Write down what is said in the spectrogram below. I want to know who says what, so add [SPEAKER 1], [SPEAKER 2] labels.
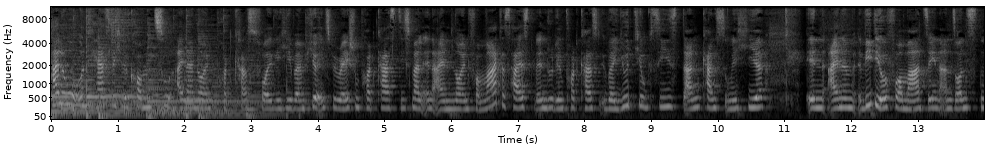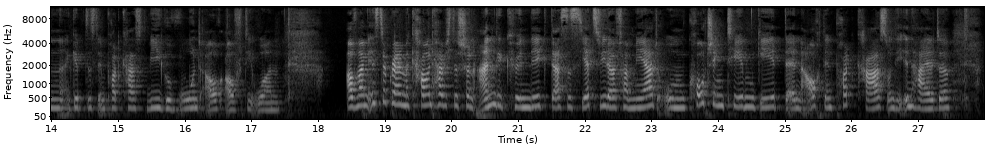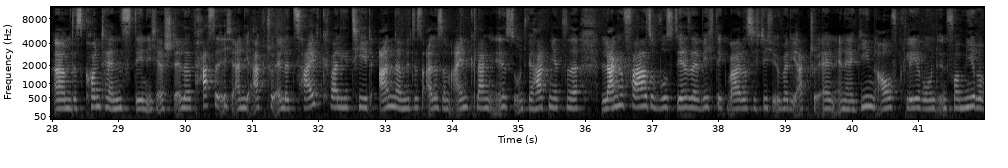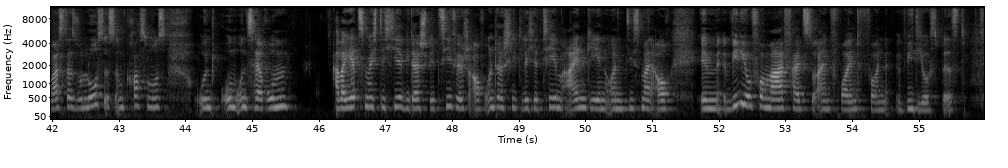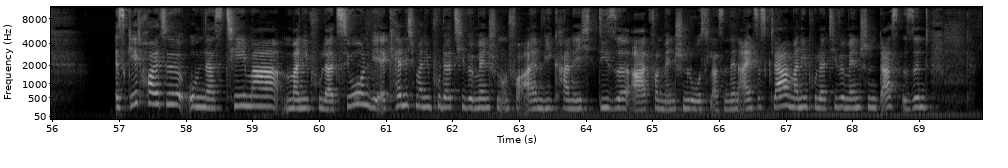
[SPEAKER 1] Hallo und herzlich willkommen zu einer neuen Podcast-Folge hier beim Pure Inspiration Podcast. Diesmal in einem neuen Format. Das heißt, wenn du den Podcast über YouTube siehst, dann kannst du mich hier in einem Videoformat sehen. Ansonsten gibt es den Podcast wie gewohnt auch auf die Ohren. Auf meinem Instagram-Account habe ich das schon angekündigt, dass es jetzt wieder vermehrt um Coaching-Themen geht, denn auch den Podcast und die Inhalte ähm, des Contents, den ich erstelle, passe ich an die aktuelle Zeitqualität an, damit es alles im Einklang ist. Und wir hatten jetzt eine lange Phase, wo es sehr, sehr wichtig war, dass ich dich über die aktuellen Energien aufkläre und informiere, was da so los ist im Kosmos und um uns herum. Aber jetzt möchte ich hier wieder spezifisch auf unterschiedliche Themen eingehen und diesmal auch im Videoformat, falls du ein Freund von Videos bist. Es geht heute um das Thema Manipulation. Wie erkenne ich manipulative Menschen und vor allem, wie kann ich diese Art von Menschen loslassen? Denn eins ist klar, manipulative Menschen, das sind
